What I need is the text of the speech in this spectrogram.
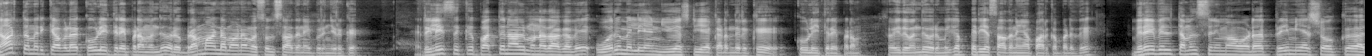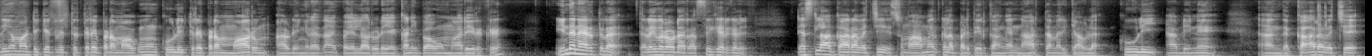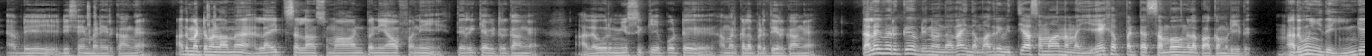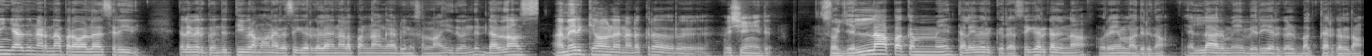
North அமெரிக்காவில் கூலி திரைப்படம் வந்து ஒரு பிரம்மாண்டமான வசூல் சாதனை புரிஞ்சிருக்கு. ரிலீஸுக்கு பத்து நாள் முன்னதாகவே ஒரு மில்லியன் யூஎஸ்டியை கடந்திருக்கு கூலி திரைப்படம். ஸோ இது வந்து ஒரு மிகப்பெரிய சாதனையாக பார்க்கப்படுது. விரைவில் தமிழ் சினிமாவோட ப்ரீமியர் ஷோக்கு அதிகமாக டிக்கெட் வித்த திரைப்படமாகவும் கூலி திரைப்படம் மாறும் அப்படிங்கிறது தான் இப்போ எல்லாருடைய கணிப்பாகவும் மாறி இருக்கு இந்த நேரத்தில் தலைவரோட ரசிகர்கள் டெஸ்லா காரை வச்சு சும்மா அமர்க்கலப்படுத்தியிருக்காங்க நார்த் அமெரிக்காவில். கூலி அப்படின்னு அந்த காரை வச்சு அப்படி டிசைன் பண்ணியிருக்காங்க. அது மட்டும் இல்லாமல் லைட்ஸ் எல்லாம் சும்மா ஆன் பண்ணி ஆஃப் பண்ணி தெறிக்க விட்டுருக்காங்க. அதை ஒரு மியூசிக்கே போட்டு அமர்க்கலப்படுத்தியிருக்காங்க. தலைவருக்கு அப்படின்னு வந்தால் தான் இந்த மாதிரி வித்தியாசமாக நம்ம ஏகப்பட்ட சம்பவங்களை பார்க்க முடியுது. அதுவும் இது இங்கே எங்கேயாவது நடந்தால் பரவாயில்ல சரி தலைவருக்கு வந்து தீவிரமான ரசிகர்கள் அதனால் பண்ணாங்க அப்படின்னு சொல்லலாம். இது வந்து டல்லாஸ் அமெரிக்காவில் நடக்கிற ஒரு விஷயம் இது. ஸோ எல்லா பக்கமுமே தலைவருக்கு ரசிகர்கள்னால் ஒரே மாதிரி தான் எல்லாருமே வெறியர்கள் பக்தர்கள் தான்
